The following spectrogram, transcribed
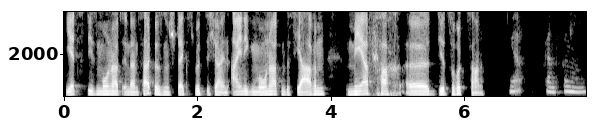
jetzt diesen Monat in dein Zeitbusiness steckst, wird sich ja in einigen Monaten bis Jahren mehrfach äh, dir zurückzahlen. Ja, ganz genau.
